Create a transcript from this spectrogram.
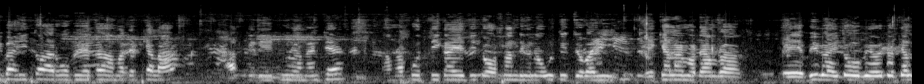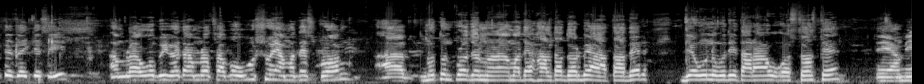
বিবাহিত আর অবিবাহিত আমাদের খেলা আজকের এই টুর্নামেন্টে আমরা পত্রিকায় আয়োজিত অশান্তি ঐতিহ্যবাহী এই খেলার মাঠে আমরা বিবাহিত, অবিবাহিত খেলতে যাইতেছি। আমরা অবিবাহিত, আমরা চাবো অবশ্যই আমাদের স্ট্রং আর নতুন প্রজন্মরা আমাদের হালটা ধরবে আর তাদের যে অনুভূতি, তারা অস্তে আস্তে আমি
